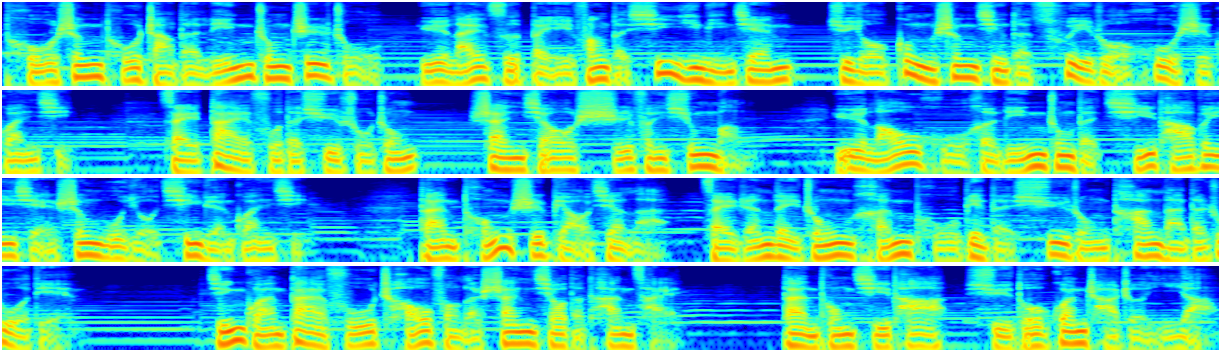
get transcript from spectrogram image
土生土长的林中之主与来自北方的新移民间具有共生性的脆弱互视关系。在大夫的叙述中，山魈十分凶猛，与老虎和林中的其他危险生物有亲缘关系，但同时表现了在人类中很普遍的虚荣贪婪的弱点。尽管大夫嘲讽了山魈的贪财，但同其他许多观察者一样。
